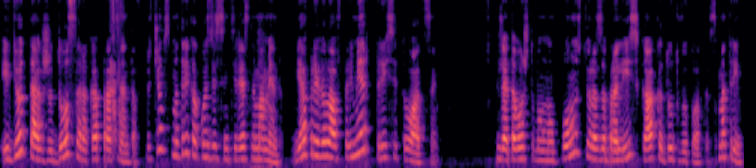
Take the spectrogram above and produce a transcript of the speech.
идет также до 40%. Причем смотри, какой здесь интересный момент. Я привела в пример три ситуации для того, чтобы мы полностью разобрались, как идут выплаты. Смотри,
